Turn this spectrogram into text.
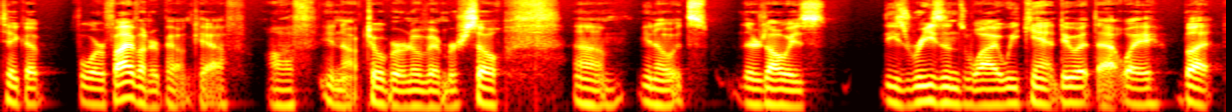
take a four or five hundred pound calf off in October or November. So, um, you know, it's there's always these reasons why we can't do it that way, but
